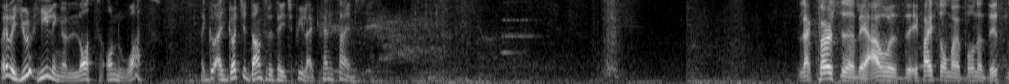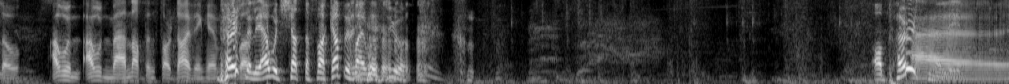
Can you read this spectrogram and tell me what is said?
By the way, you're healing a lot. On what? I, go I got you down to this HP like 10 times. Like personally, I would if I saw my opponent this low, I would I would man up and start diving him. but- Personally, I would shut the fuck up if I was you. oh, personally? Uh,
